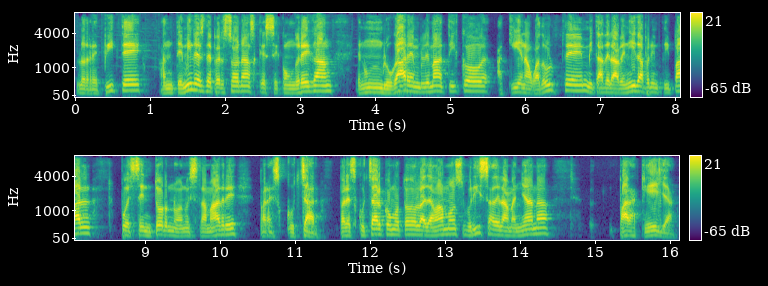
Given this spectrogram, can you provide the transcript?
lo repite ante miles de personas que se congregan en un lugar emblemático, aquí en Aguadulce, en mitad de la avenida principal, pues en torno a nuestra madre, para escuchar, para escuchar como todos la llamamos, brisa de la mañana, para que ella,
